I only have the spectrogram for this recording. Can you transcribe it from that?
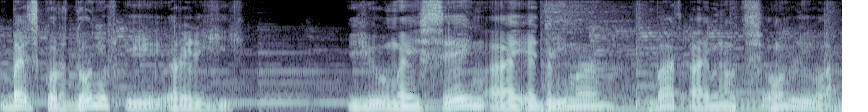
без кордонів і релігій. You may say I a dreamer, but I'm not only one.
